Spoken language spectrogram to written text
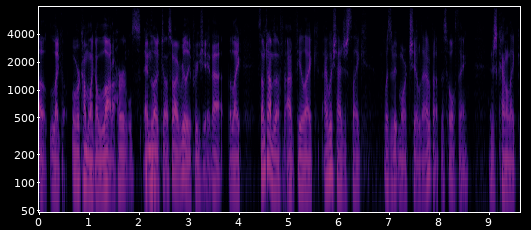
uh, like overcome like a lot of hurdles. And Mhm. like, so I really appreciate that. But like, sometimes I, f- I feel like I wish I just like was a bit more chilled out about this whole thing and just kind of like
